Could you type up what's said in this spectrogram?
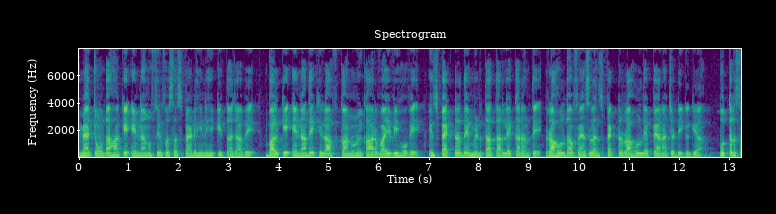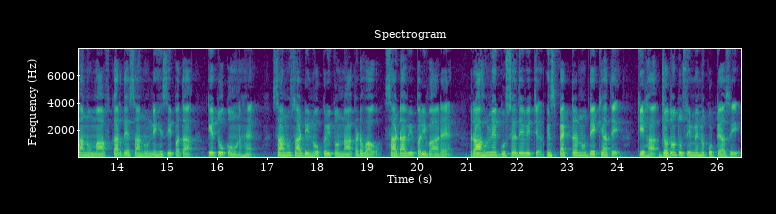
ਮੈਂ ਚਾਹੁੰਦਾ ਹਾਂ ਕਿ ਇਹਨਾਂ ਨੂੰ ਸਿਰਫ ਸਸਪੈਂਡ ਹੀ ਨਹੀਂ ਕੀਤਾ ਜਾਵੇ, ਬਲਕਿ ਇਹਨਾਂ ਦੇ ਖਿਲਾਫ ਕਾਨੂੰਨੀ ਕਾਰਵਾਈ ਵੀ ਹੋਵੇ। ਇੰਸਪੈਕਟਰ ਦੇ ਮਿੰਨਤਾਂ ਤਰਲੇ ਕਰਨ ਤੇ ਰਾਹੁਲ ਦਾ ਫੈਸਲਾ ਇੰਸਪੈਕਟਰ ਰਾਹੁਲ ਦੇ ਪੈਰਾਂ 'ਚ ਡਿੱਗ ਗਿਆ। ਪੁੱਤਰ ਸਾਨੂੰ ਮਾਫ ਕਰ ਦੇ ਸਾਨੂੰ ਨਹੀਂ ਸੀ ਪਤਾ ਕਿ ਤੂੰ ਕੌਣ ਹੈ। ਸਾਨੂੰ ਸਾਡੀ ਨੌਕਰੀ ਤੋਂ ਨਾ ਕਢਵਾਓ, ਸਾਡਾ ਵੀ ਪਰਿਵਾਰ ਹੈ। ਰਾਹੁਲ ਨੇ ਗੁੱਸੇ ਦੇ ਵਿੱਚ ਇੰਸਪੈਕਟਰ ਨੂੰ ਦੇਖਿਆ ਤੇ ਕਿਹਾ, ਜਦੋਂ ਤੁਸੀਂ ਮੈਨੂੰ ਕੁੱਟਿਆ ਸੀ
